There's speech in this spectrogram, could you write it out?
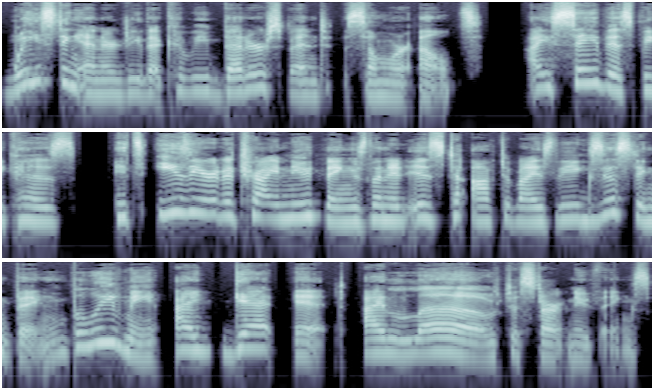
wasting energy that could be better spent somewhere else. I say this because it's easier to try new things than it is to optimize the existing thing. Believe me, I get it. I love to start new things.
